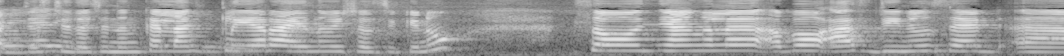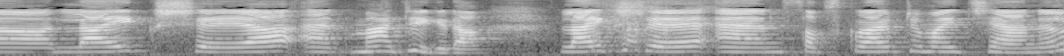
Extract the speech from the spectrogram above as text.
അഡ്ജസ്റ്റ് ചെയ്ത് വെച്ച് നിങ്ങൾക്ക് എല്ലാം ക്ലിയർ ആയെന്ന് വിശ്വസിക്കുന്നു. സോ ഞങ്ങൾ അപ്പോൾ as Dinu said like share and മാറ്റി വെക്കട്ടാ like share and subscribe to my channel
